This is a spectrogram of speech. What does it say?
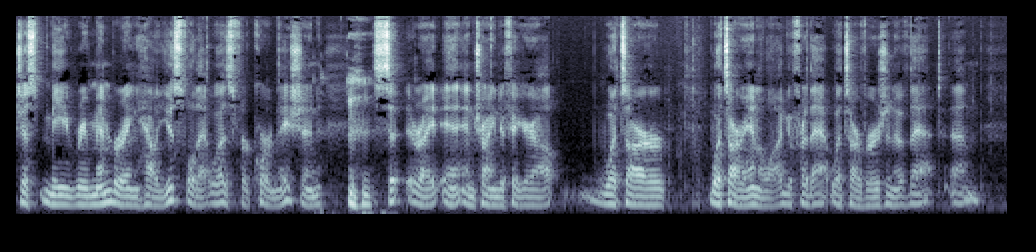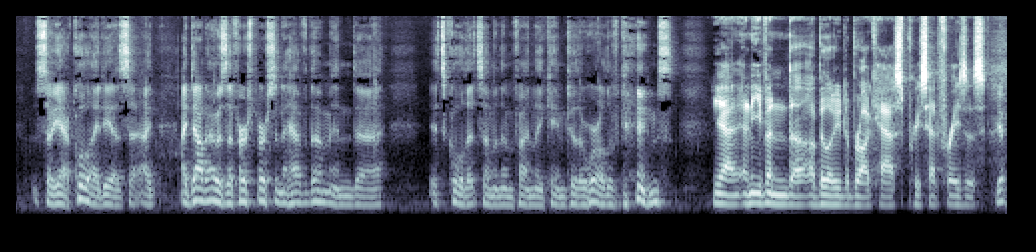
just me remembering how useful that was for coordination, mm-hmm. so, right? And, and, trying to figure out what's our what's our analog for that? What's our version of that? Um, so yeah, cool ideas. I I doubt I was the first person to have them, and uh, it's cool that some of them finally came to the world of games. Yeah, and even the ability to broadcast preset phrases, yep.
